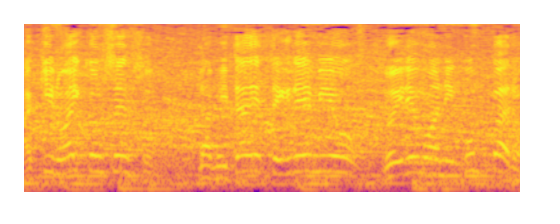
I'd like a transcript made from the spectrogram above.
Aquí no hay consenso. La mitad de este gremio no iremos a ningún paro.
